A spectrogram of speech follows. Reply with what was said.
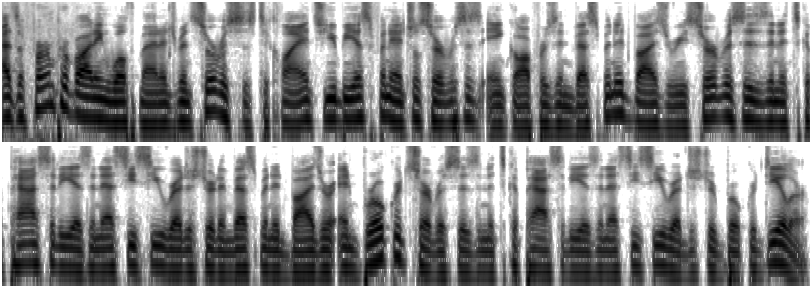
As a firm providing wealth management services to clients, UBS Financial Services Inc. offers investment advisory services in its capacity as an SEC registered investment advisor and brokerage services in its capacity as an SEC registered broker dealer.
